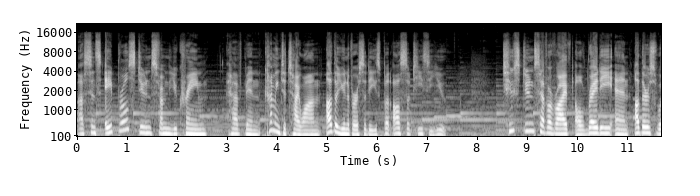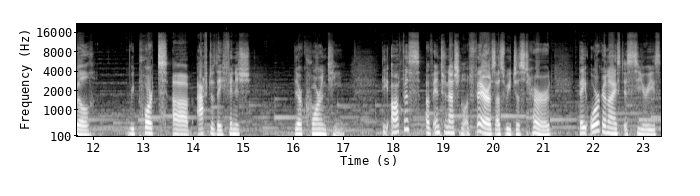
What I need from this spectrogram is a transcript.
uh, since April, students from the Ukraine have been coming to Taiwan, other universities, but also TCU. Two students have arrived already, and others will report uh, after they finish their quarantine. The Office of International Affairs, as we just heard, they organized a series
